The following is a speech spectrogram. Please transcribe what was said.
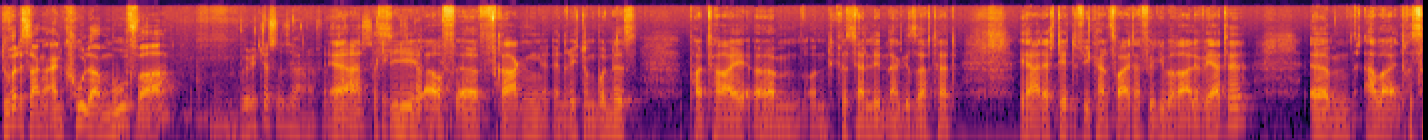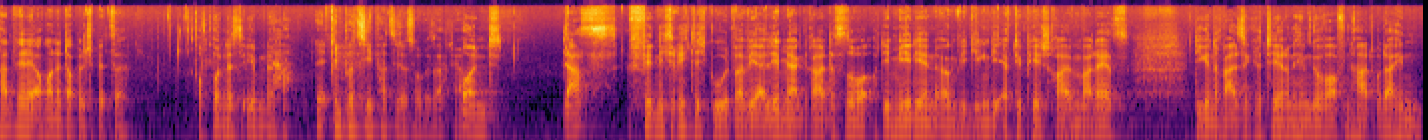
du würdest sagen, ein cooler Move war, Würde ich das so sagen? ja, Das dass sie auf äh, Fragen in Richtung Bundespartei ähm, und Christian Lindner gesagt hat, ja, der steht wie kein Zweiter für liberale Werte, ähm, aber interessant wäre ja auch mal eine Doppelspitze auf Bundesebene. Ja, im Prinzip hat sie das so gesagt, ja. Und das finde ich richtig gut, weil wir erleben ja gerade, dass so auch die Medien irgendwie gegen die FDP schreiben, weil da jetzt die Generalsekretärin hingeworfen hat oder hin.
